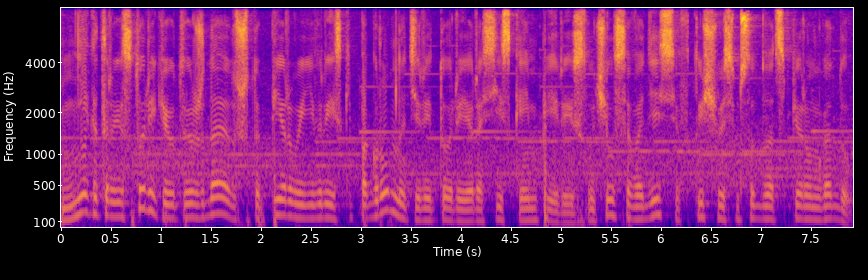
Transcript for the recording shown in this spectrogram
некоторые историки утверждают, что первый еврейский погром на территории Российской империи случился в Одессе в 1821 году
